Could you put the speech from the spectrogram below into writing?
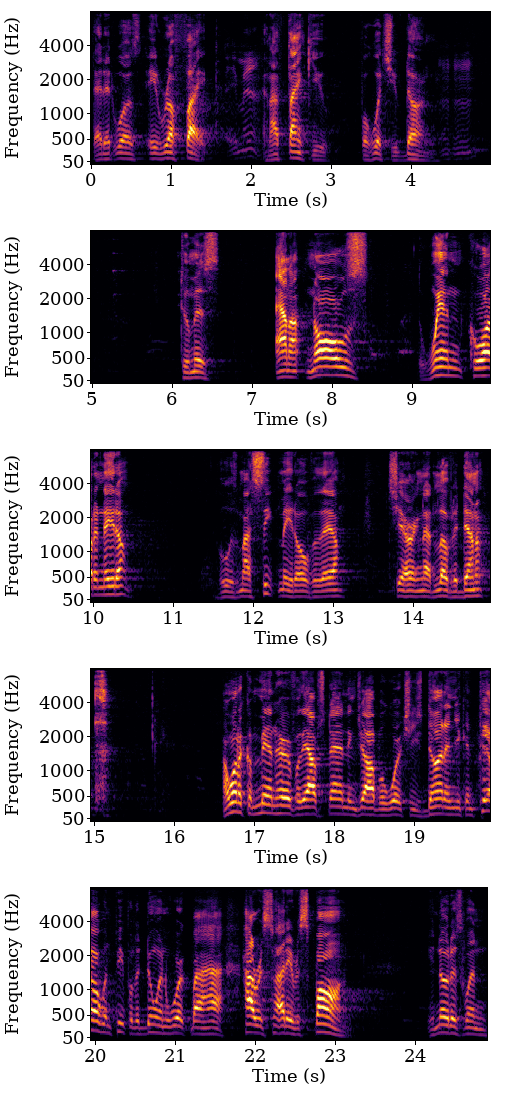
that it was a rough fight. Amen. And I thank you for what you've done. Mm-hmm. To Ms. Anna Knowles, the WIN coordinator, who is my seatmate over there, sharing that lovely dinner. I want to commend her for the outstanding job of work she's done, and you can tell when people are doing work by how, how, how they respond. You notice when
